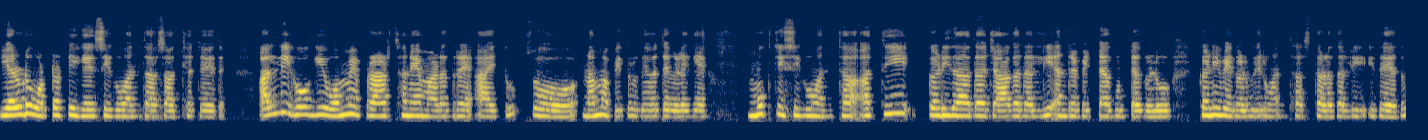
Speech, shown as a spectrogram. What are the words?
ಎರಡು ಒಟ್ಟೊಟ್ಟಿಗೆ ಸಿಗುವಂತ ಸಾಧ್ಯತೆ ಇದೆ. ಅಲ್ಲಿ ಹೋಗಿ ಒಮ್ಮೆ ಪ್ರಾರ್ಥನೆ ಮಾಡಿದ್ರೆ ಆಯಿತು. ಸೊ ನಮ್ಮ ಪಿತೃದೇವತೆಗಳಿಗೆ ಮುಕ್ತಿ ಸಿಗುವಂತ ಅತಿ ಕಡಿದಾದ ಜಾಗದಲ್ಲಿ, ಅಂದ್ರೆ ಬೆಟ್ಟ, ಗುಡ್ಡಗಳು, ಕಣಿವೆಗಳು ಇರುವಂತ ಸ್ಥಳದಲ್ಲಿ ಇದೆ ಅದು.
